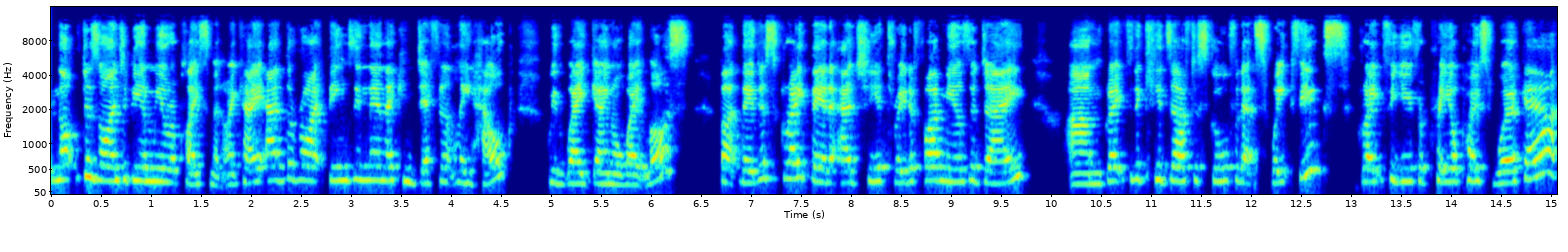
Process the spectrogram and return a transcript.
not designed to be a meal replacement, okay? Add the right things in there they can definitely help with weight gain or weight loss, but they're just great there to add to your three to five meals a day. Um, great for the kids after school for that sweet fix. Great for you for pre or post workout.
